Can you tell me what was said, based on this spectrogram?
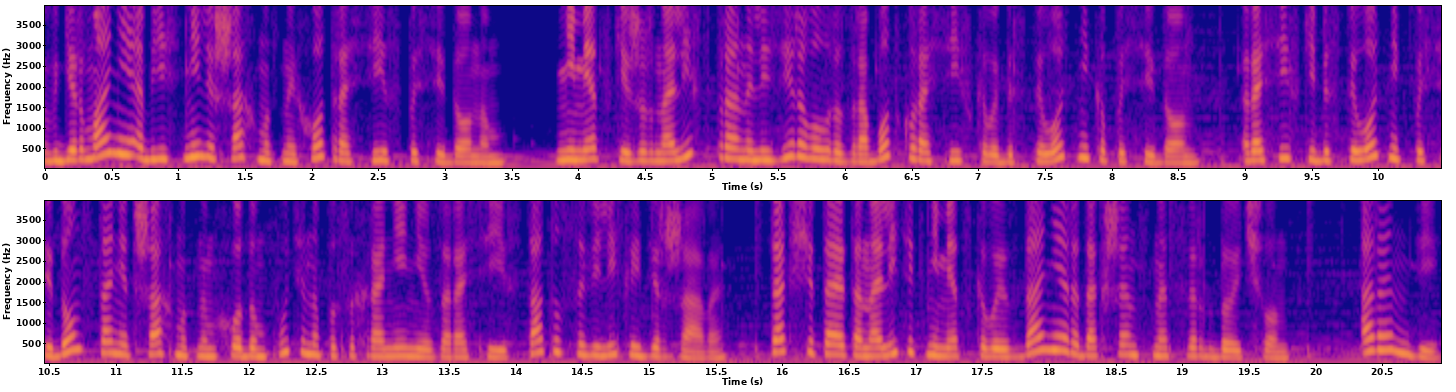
В Германии объяснили шахматный ход России с Посейдоном. Немецкий журналист проанализировал разработку российского беспилотника «Посейдон». Российский беспилотник «Посейдон» станет шахматным ходом Путина по сохранению за Россией статуса великой державы. Так считает аналитик немецкого издания Redaktionsnetzwerk Deutschland. R&D.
